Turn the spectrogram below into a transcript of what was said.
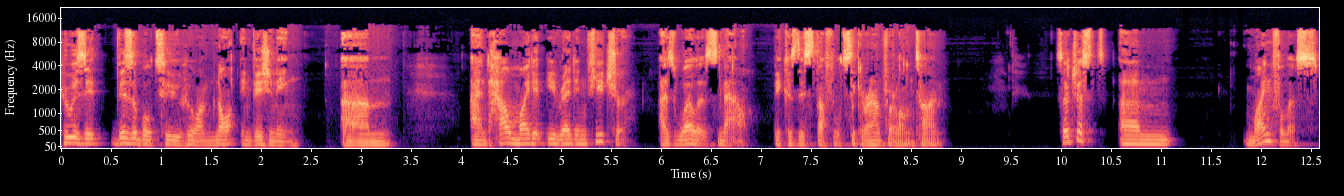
who is it visible to who I'm not envisioning? Um, and how might it be read in future as well as now? Because this stuff will stick around for a long time. So just um, mindfulness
